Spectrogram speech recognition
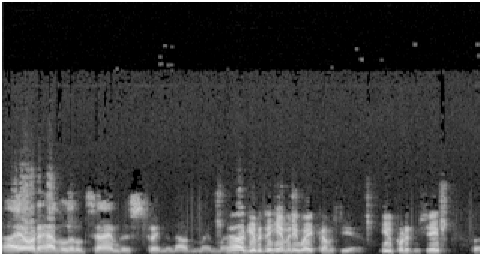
I ought to have a little time to straighten it out in my mind. I'll give it to him any way it comes to you. He'll put it in shape. Fine.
